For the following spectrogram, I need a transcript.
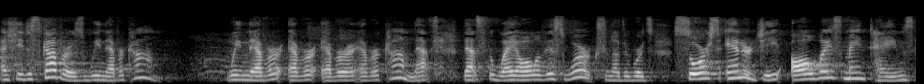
And she discovers we never come. We never, ever, ever, ever come. That's, that's the way all of this works. In other words, source energy always maintains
